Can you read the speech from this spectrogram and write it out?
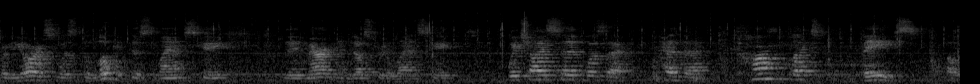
for the Arts was to look at this landscape, the American industrial landscape, which I said was that had that complex base of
